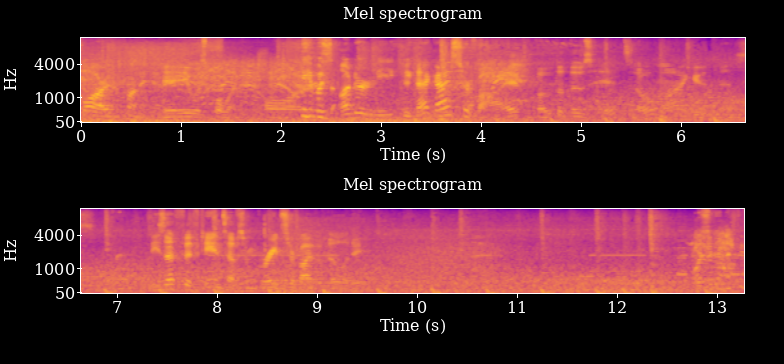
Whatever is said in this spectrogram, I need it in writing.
far in front of him. Yeah, he was pulling hard. He was underneath. Did that guy survive both of those hits? Oh my goodness. These F-15s have some great survivability. Was it an F-15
